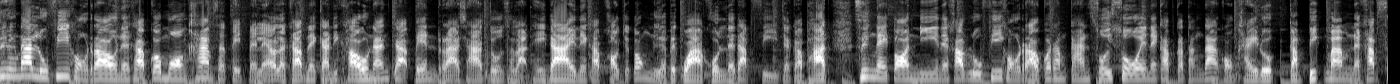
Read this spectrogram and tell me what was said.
ึ่งทางด้านลูฟี่ของเรานะครับก็มองข้ามสเต็ปไปแล้วแหละครับในการที่เขานั้นจะเป็นราชาโจรสลัดให้ได้นะครับเขาจะต้องเหนือไปกว่าคนระดับ 4จักรพรรดิซึ่งในตอนนี้นะครับลูฟี่ของเราก็ทำการโซยๆนะครับกับทางด้านของไคโดกับบิ๊กมัมนะครับส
